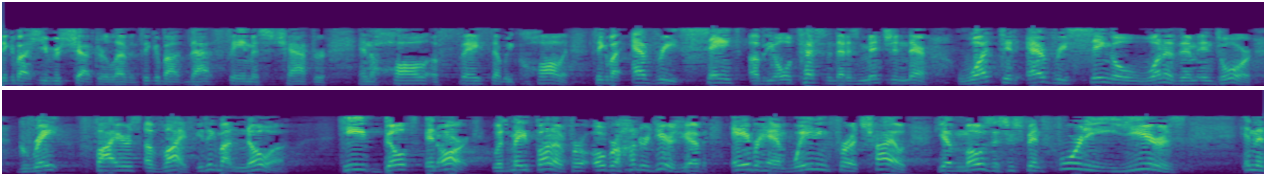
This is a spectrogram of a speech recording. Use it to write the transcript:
Think about Hebrews chapter 11. Think about that famous chapter and the hall of faith that we call it. Think about every saint of the Old Testament that is mentioned there. What did every single one of them endure? Great fires of life. You think about Noah. He built an ark, was made fun of for over a hundred years. You have Abraham waiting for a child. You have Moses who spent 40 years in the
